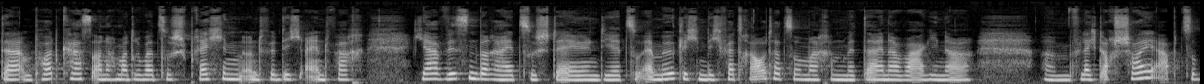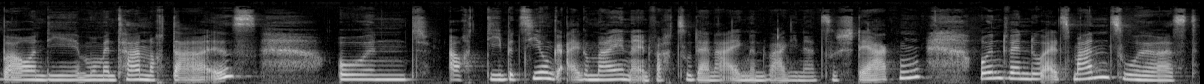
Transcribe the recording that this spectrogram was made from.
da im Podcast auch nochmal drüber zu sprechen und für dich einfach, ja, Wissen bereitzustellen, dir zu ermöglichen, dich vertrauter zu machen mit deiner Vagina ähm, vielleicht auch Scheu abzubauen, die momentan noch da ist und auch die Beziehung allgemein einfach zu deiner eigenen Vagina zu stärken. Und wenn du als Mann zuhörst,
